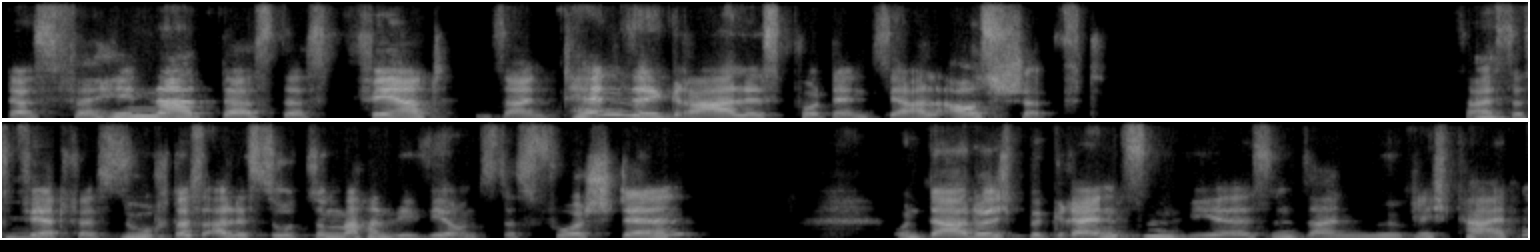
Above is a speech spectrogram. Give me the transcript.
das verhindert, dass das Pferd sein tensegrales Potenzial ausschöpft. Das heißt, mhm. das Pferd versucht das alles so zu machen, wie wir uns das vorstellen. Und dadurch begrenzen wir es in seinen Möglichkeiten.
